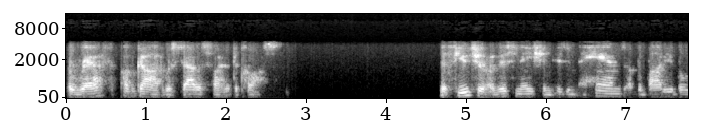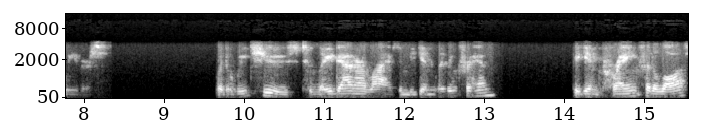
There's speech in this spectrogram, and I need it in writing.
The wrath of God was satisfied at the cross. The future of this nation is in the hands of the body of believers. Whether we choose to lay down our lives and begin living for Him, begin praying for the lost,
